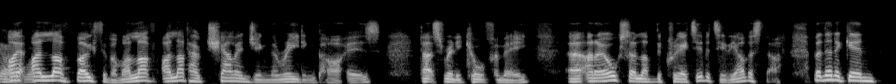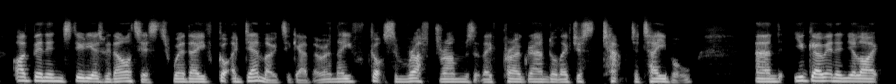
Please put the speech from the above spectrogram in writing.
I, I love both of them. I love I love how challenging the reading part is. That's really cool for me, uh, and I also love the creativity, the other stuff. But then again, I've been in studios with artists where they've got a demo together and they've got some rough drums that they've programmed or they've just tapped a table, and you go in and you're like,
